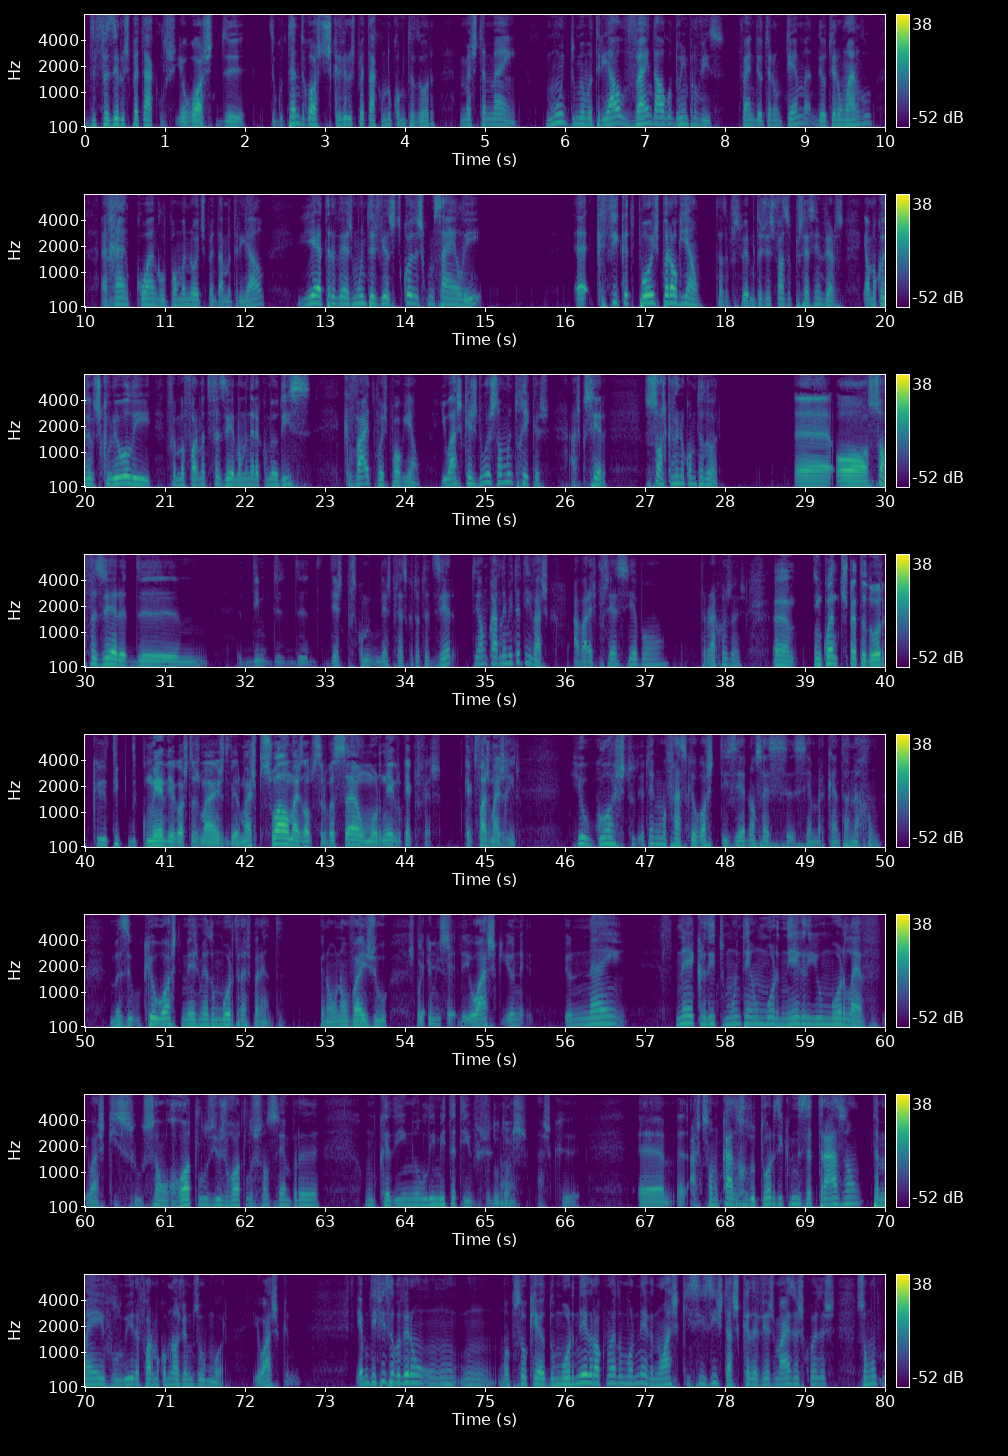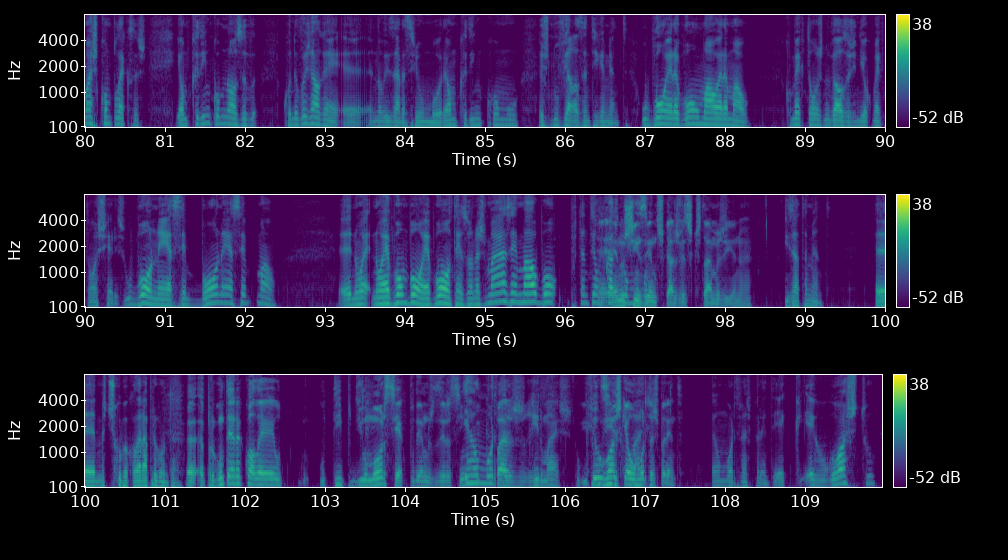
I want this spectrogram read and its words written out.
de fazer os espetáculos. Eu gosto de, de, tanto gosto de escrever o espetáculo no computador, mas também muito do meu material vem de algo do improviso. Vem de eu ter um tema, de eu ter um ângulo, arranco com o ângulo para uma noite experimentar material e é através muitas vezes de coisas que me saem ali uh, que fica depois para o guião. Estás a perceber? Muitas vezes faz o processo inverso. É uma coisa que descobriu ali, foi uma forma de fazer, uma maneira como eu disse, que vai depois para o guião. E eu acho que as duas são muito ricas. Acho que ser só escrever no computador uh, ou só fazer de, de, de, de deste, deste, processo que eu estou a dizer é um bocado limitativo. Acho que há vários processos e é bom trabalhar com os dois. Uh, enquanto espectador, que tipo de comédia gostas mais de ver? Mais pessoal, mais de observação, humor negro? O que é que preferes? O que é que te faz mais rir? Eu gosto, eu tenho uma frase que eu gosto de dizer, não sei se, se é marcante ou não, mas o que eu gosto mesmo é do humor transparente. Eu não, não vejo. Explica-me isso. Eu, eu acho que eu, eu nem nem acredito muito em humor negro e humor leve. Eu acho que isso são rótulos e os rótulos são sempre um bocadinho limitativos. É? Redutores. É? Acho que uh, acho que são um bocado redutores e que nos atrasam também a evoluir a forma como nós vemos o humor. Eu acho que é muito difícil ver um, um, uma pessoa que é do humor negro ou que não é do humor negro. Não acho que isso existe. Acho que cada vez mais as coisas são muito mais complexas. É um bocadinho como nós, quando eu vejo alguém uh, analisar assim o humor, é um bocadinho como as novelas antigamente. O bom era bom, o mau era mau. Como é que estão as novelas hoje em dia ou como é que estão as séries? O bom nem é sempre bom, nem é sempre mau. Uh, não, é, não é bom, bom, é bom, tem zonas más, é mau, bom. Portanto, é um é, bocado é nos cinzentos que às vezes que está a magia, não é? Exatamente. Uh, mas desculpa, qual era a pergunta? A, a pergunta era qual é o, o, tipo de humor, se é que podemos dizer assim, é que humor faz rir mais. O que, que eu dizias que é o humor mais transparente. É o humor transparente. É que eu gosto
